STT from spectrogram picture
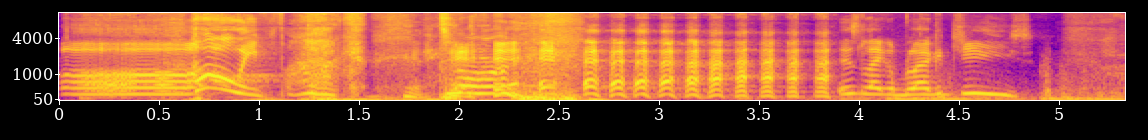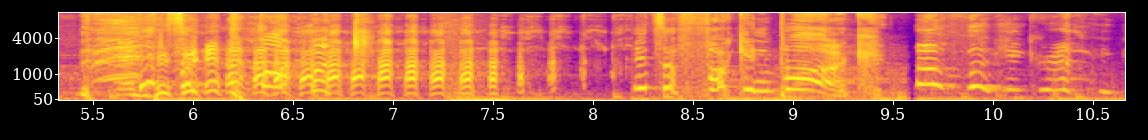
oh. Holy fuck. It's like a block of cheese. It's a fucking book. I'm fucking crying.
